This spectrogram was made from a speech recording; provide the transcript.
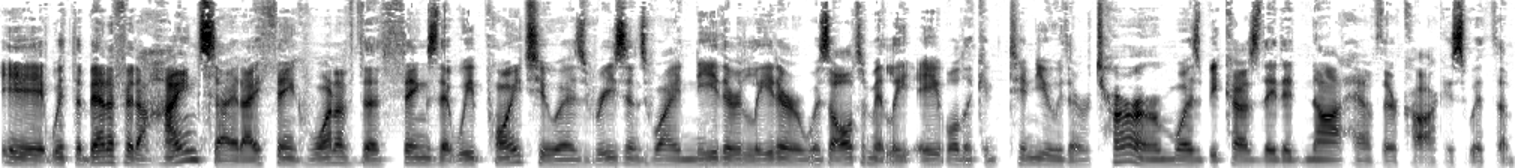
it, with the benefit of hindsight, I think one of the things that we point to as reasons why neither leader was ultimately able to continue their term was because they did not have their caucus with them.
